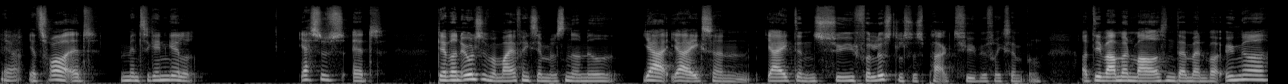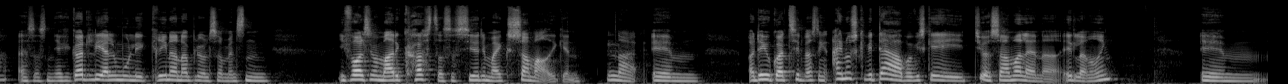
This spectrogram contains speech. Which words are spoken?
Ja. Jeg tror, at men til gengæld, jeg synes, at det har været en øvelse for mig, for eksempel sådan noget med, jeg, jeg er ikke sådan, jeg er ikke den syge forlystelsespark-type, for eksempel. Og det var man meget sådan, da man var yngre. Altså sådan, jeg kan godt lide alle mulige grinerne oplevelser, men sådan, i forhold til, hvor meget det koster, så siger det mig ikke så meget igen. Nej. Øhm, og det er jo godt til at være sådan, ej, nu skal vi derop, og vi skal i dyr sommerland og et eller andet, ikke? Øhm,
